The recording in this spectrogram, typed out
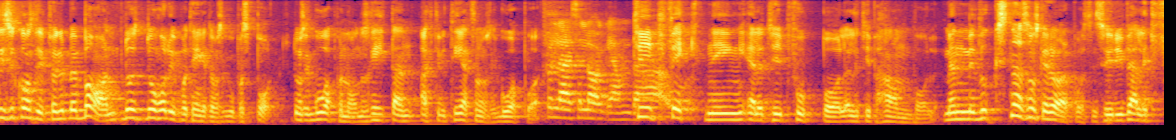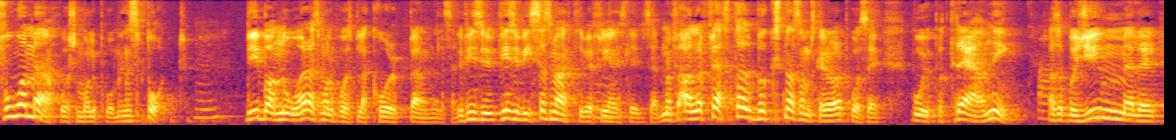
det är så konstigt för med barn då, då håller vi på att tänka att de ska gå på sport. De ska gå på någon, de ska hitta en aktivitet som de ska gå på. För att lära sig laganda. Typ och- fäktning eller typ fotboll eller typ handboll. Men med vuxna som ska röra på sig så är det ju väldigt få människor som håller på med en sport. Det är ju bara några som håller på att spela korpen eller så. Det finns ju, finns ju vissa som är aktiva i föreningslivet. Så. Men för allra flesta vuxna som ska röra på sig går ju på träning. Alltså på gym eller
